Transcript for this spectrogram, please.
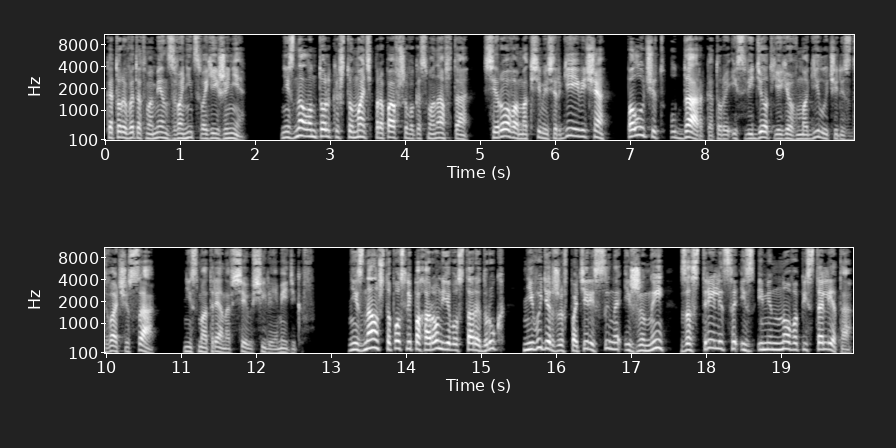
который в этот момент звонит своей жене. Не знал он только, что мать пропавшего космонавта Серова Максима Сергеевича получит удар, который и сведет ее в могилу через два часа, несмотря на все усилия медиков. Не знал, что после похорон его старый друг, не выдержав потери сына и жены, застрелится из именного пистолета,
